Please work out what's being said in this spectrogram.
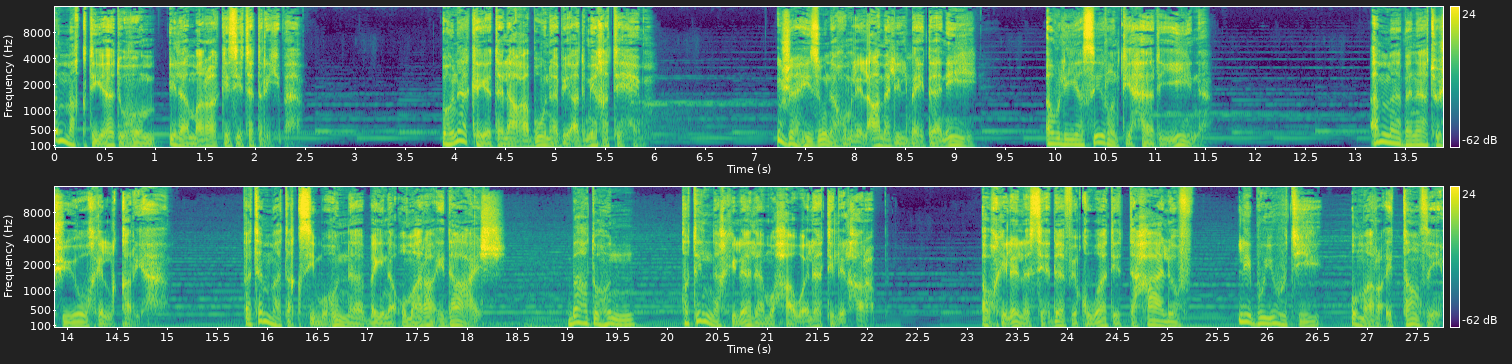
تم اقتيادهم إلى مراكز تدريب. هناك يتلاعبون بأدمغتهم. يجهزونهم للعمل الميداني أو ليصيروا انتحاريين. أما بنات شيوخ القرية فتم تقسيمهن بين أمراء داعش. بعضهن قتلن خلال محاولات للهرب أو خلال استهداف قوات التحالف لبيوت أمراء التنظيم.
